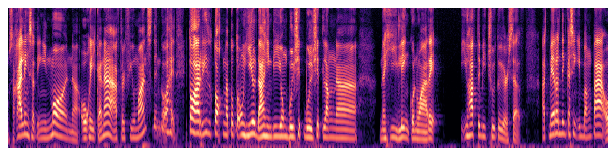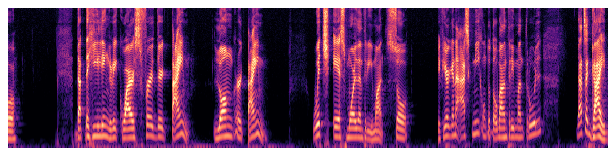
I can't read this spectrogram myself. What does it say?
Kung sakaling sa tingin mo na okay ka na after few months, then go ahead. Ito ha, real talk na totoong healed ha, hindi yung bullshit-bullshit lang na, na healing, kunwari. You have to be true to yourself. At meron din kasing ibang tao that the healing requires further time, longer time, which is more than 3 months. So, if you're gonna ask me kung totoo ba ang 3-month rule, that's a guide,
